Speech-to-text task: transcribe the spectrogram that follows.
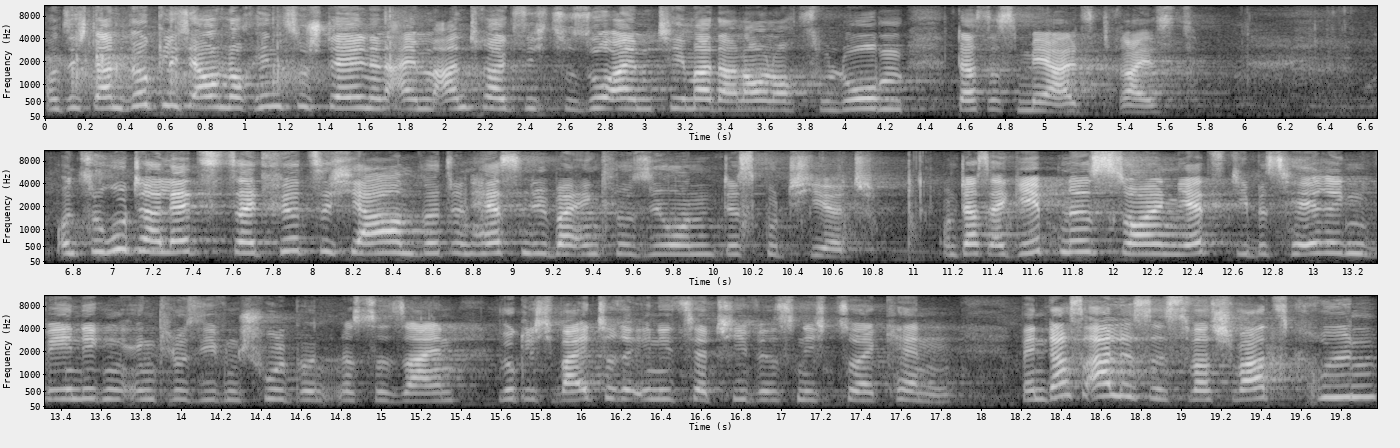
Und sich dann wirklich auch noch hinzustellen, in einem Antrag sich zu so einem Thema dann auch noch zu loben, das ist mehr als dreist. Und zu guter Letzt, seit 40 Jahren wird in Hessen über Inklusion diskutiert. Und das Ergebnis sollen jetzt die bisherigen wenigen inklusiven Schulbündnisse sein. Wirklich weitere Initiative ist nicht zu erkennen. Wenn das alles ist, was Schwarz-Grün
